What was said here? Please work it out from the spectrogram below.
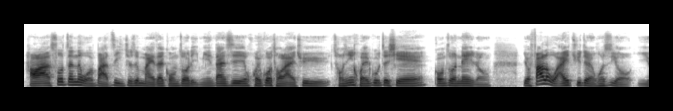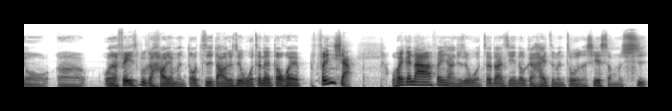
好啊，说真的，我把自己就是埋在工作里面，但是回过头来去重新回顾这些工作内容，有发了我 IG 的人，或是有有呃我的 Facebook 好友们都知道，就是我真的都会分享，我会跟大家分享，就是我这段时间都跟孩子们做了些什么事。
